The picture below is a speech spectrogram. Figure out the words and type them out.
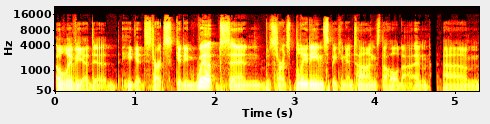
Olivia did. He gets starts getting whipped and starts bleeding, speaking in tongues, the whole nine. Um,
